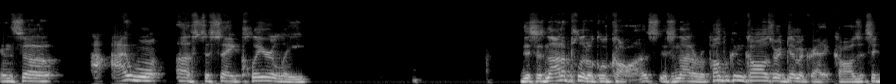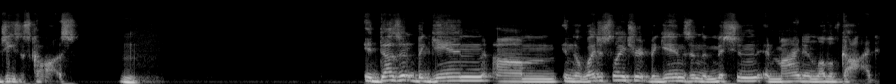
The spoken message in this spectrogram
And so I, I want us to say clearly this is not a political cause. This is not a Republican cause or a Democratic cause. It's a Jesus cause. Mm. It doesn't begin um, in the legislature, it begins in the mission and mind and love of God.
